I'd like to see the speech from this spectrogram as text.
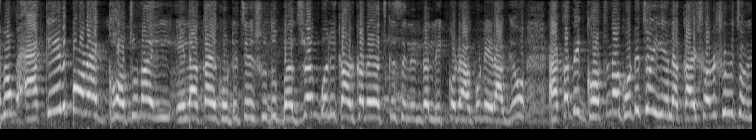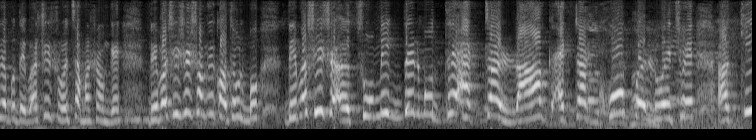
এবং একের পর এক ঘটনা এই এলাকায় ঘটেছে। শুধু বজরং বলি কারখানায় আজকে সিলিন্ডার লিক করে আগুন, এর আগেও একাধিক ঘটনা ঘটেছে এই এলাকায়। সরাসরি চলে যাব দেবাশিস, রয়েছে আমার সঙ্গে। দেবাশিসের সঙ্গে কথা বলব। দেবাশিস শ্রমিকদের মধ্যে একটা রাগ, একটা ক্ষোভ রয়েছে। কি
